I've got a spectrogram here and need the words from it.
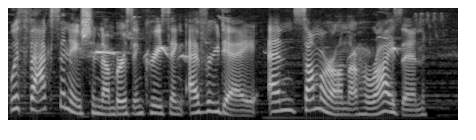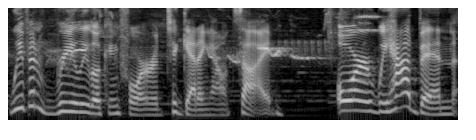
With vaccination numbers increasing every day and summer on the horizon, we've been really looking forward to getting outside. Or we had been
